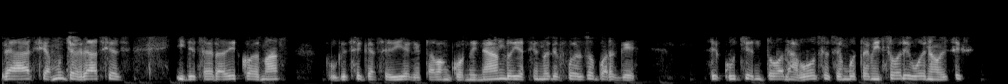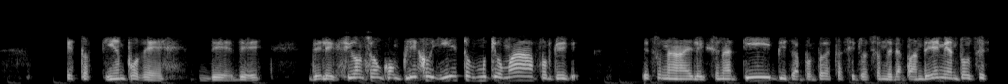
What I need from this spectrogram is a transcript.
Gracias, muchas gracias y les agradezco además porque sé que hace días que estaban coordinando y haciendo el esfuerzo para que se escuchen todas las voces en vuestra emisora y bueno, a veces estos tiempos de, de, de, de elección son complejos y esto es mucho más porque es una elección atípica por toda esta situación de la pandemia, entonces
